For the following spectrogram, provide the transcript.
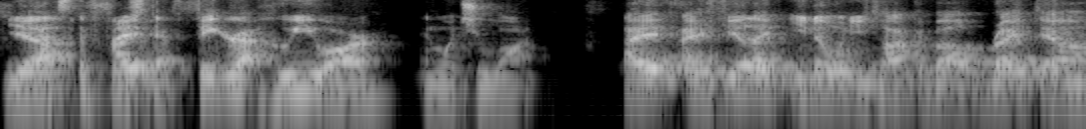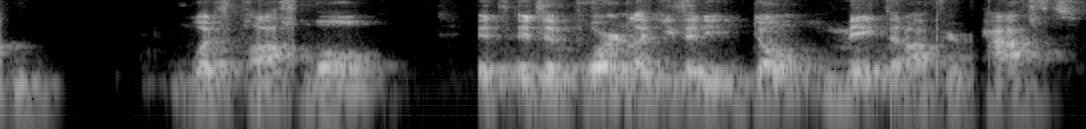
Yeah. That's the first I, step. Figure out who you are and what you want. I, I feel like, you know, when you talk about write down what's possible, it's, it's important, like you said, you don't make that off your past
